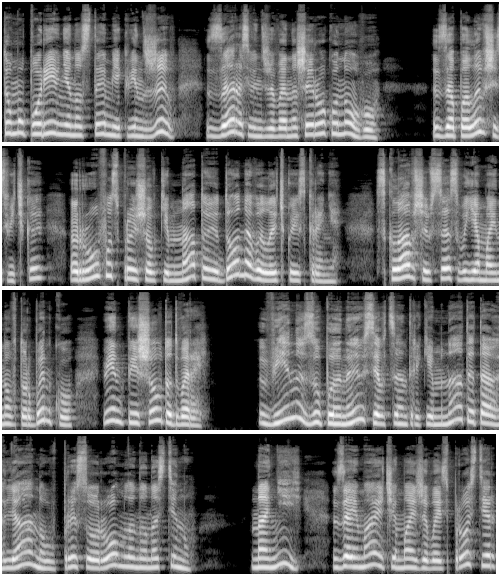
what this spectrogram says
Тому порівняно з тим, як він жив, зараз він живе на широку ногу. Запаливши свічки, Руфус пройшов кімнатою до невеличкої скрині. Склавши все своє майно в торбинку, він пішов до дверей. Він зупинився в центрі кімнати та глянув присоромлено на стіну. На ній, займаючи майже весь простір,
